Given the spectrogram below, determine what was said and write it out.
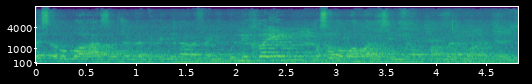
نسأل الله عز وجل أن يعيننا فعل كل خير وصلى الله على سيدنا محمد. وعلى آله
